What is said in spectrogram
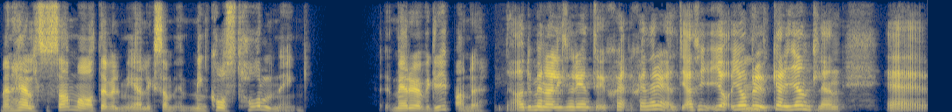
Men hälsosam mat är väl mer liksom min kosthållning. Mer övergripande. Ja, du menar liksom rent ge- generellt? Alltså, jag jag Mm. brukar egentligen eh,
